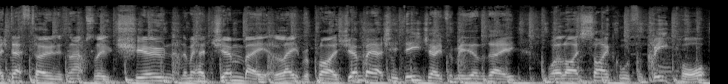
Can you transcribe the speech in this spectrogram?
By Deftone is an absolute tune. Then we had Djembe, Late Replies. Djembe actually DJed for me the other day while I cycled for Beatport.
